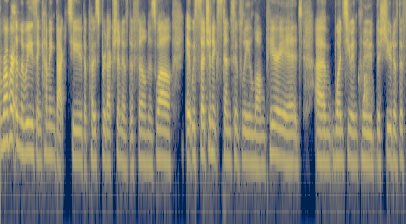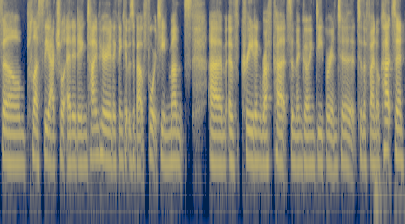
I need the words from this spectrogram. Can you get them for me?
Robert and Louise, and coming back to the post production of the film as well, it was such an extensively long period. Um, once you include the shoot of the film plus the actual editing time period, I think it was about 14 months um, of creating rough cuts and then going deeper into to the final cuts. And,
